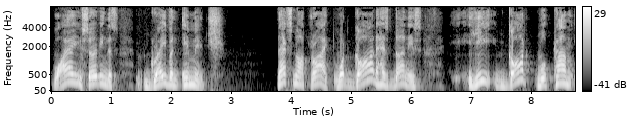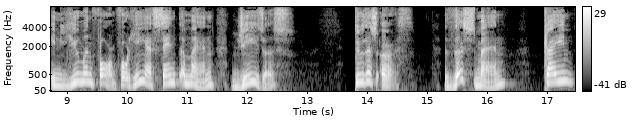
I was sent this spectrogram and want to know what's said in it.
Why are you serving this graven image? That's not right. What God has done is, he, God will come in human form, for He has sent a man, Jesus, to this earth. This man came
